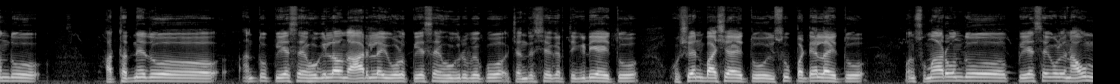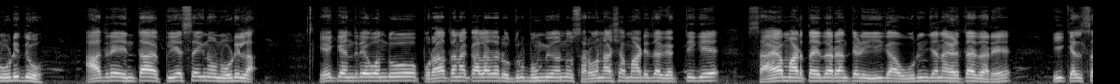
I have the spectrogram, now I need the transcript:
ಒಂದು ಹತ್ತು ಹದಿನೈದು ಅಂತೂ ಪಿ ಎಸ್ ಐ ಹೋಗಿಲ್ಲ, ಒಂದು ಆರಿಲ್ಲ ಏಳು ಪಿ ಎಸ್ ಐ ಹೋಗಿರಬೇಕು. ಚಂದ್ರಶೇಖರ್ ತಿಗಡಿ ಆಯಿತು, ಹುಸೇನ್ ಭಾಷೆ ಆಯಿತು ಯೂಸುಫ್ ಪಟೇಲ್ ಆಯಿತು. ಒಂದು ಸುಮಾರು ಒಂದು ಪಿ ಎಸ್ ಐಗಳು ನಾವು ನೋಡಿದ್ದೆವು ಆದರೆ ಇಂಥ ಪಿ ಎಸ್ ಐಗೆ ನಾವು ನೋಡಿಲ್ಲ. ಏಕೆಂದರೆ ಒಂದು ಪುರಾತನ ಕಾಲದ ರುದ್ರಭೂಮಿಯನ್ನು ಸರ್ವನಾಶ ಮಾಡಿದ ವ್ಯಕ್ತಿಗೆ ಸಹಾಯ ಮಾಡ್ತಾ ಇದ್ದಾರೆ ಅಂತೇಳಿ ಈಗ ಊರಿನ ಜನ ಹೇಳ್ತಾ ಇದ್ದಾರೆ. ಈ ಕೆಲಸ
